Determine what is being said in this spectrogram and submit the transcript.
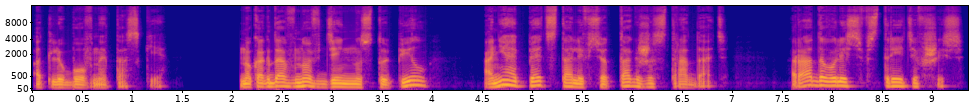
от любовной тоски. Но когда вновь день наступил, они опять стали все так же страдать радовались, встретившись,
